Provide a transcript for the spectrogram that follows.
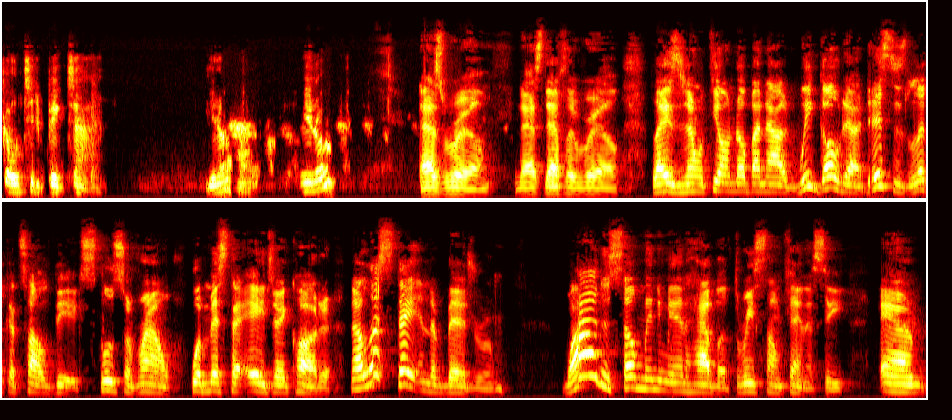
go to the big time. You know? You know? That's real. That's definitely real. Ladies and gentlemen, if you don't know by now, we go there. This is Liquor Talk, the exclusive round with Mr. AJ Carter. Now let's stay in the bedroom why do so many men have a threesome fantasy? And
